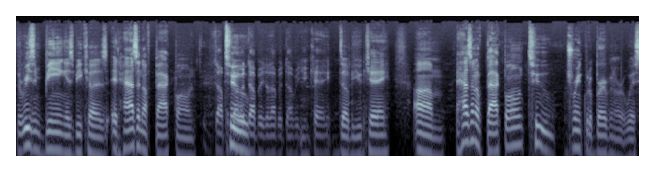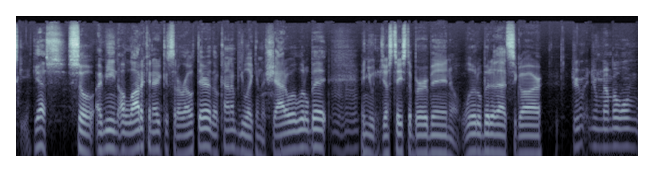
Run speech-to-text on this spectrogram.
The reason being is because it has enough backbone. To- WWWK. WK, um, it has enough backbone to drink with a bourbon or a whiskey. Yes. So I mean, a lot of Connecticut's that are out there, they'll kind of be like in the shadow a little bit, Mm-hmm. and you'll just taste the bourbon, a little bit of that cigar. Do you, do you remember when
